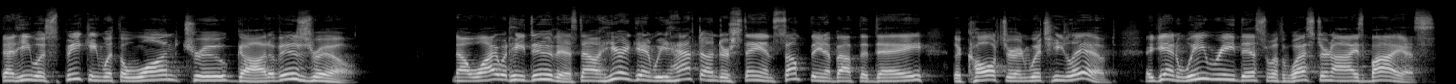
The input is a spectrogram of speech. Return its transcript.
that he was speaking with the one true God of Israel. Now, why would he do this? Now, here again, we have to understand something about the day, the culture in which he lived. Again, we read this with Western eyes bias.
